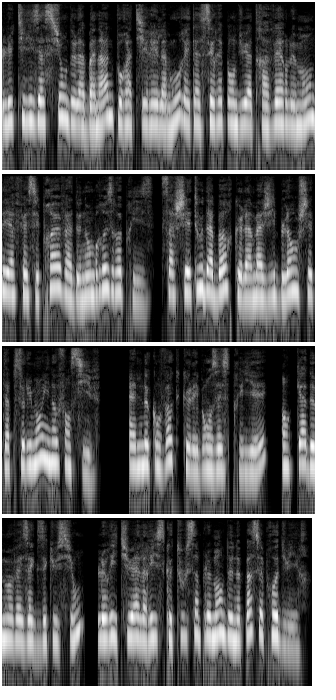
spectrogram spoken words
l'utilisation de la banane pour attirer l'amour est assez répandue à travers le monde et a fait ses preuves à de nombreuses reprises. Sachez tout d'abord que la magie blanche est absolument inoffensive. Elle ne convoque que les bons esprits et, en cas de mauvaise exécution, le rituel risque tout simplement de ne pas se produire.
